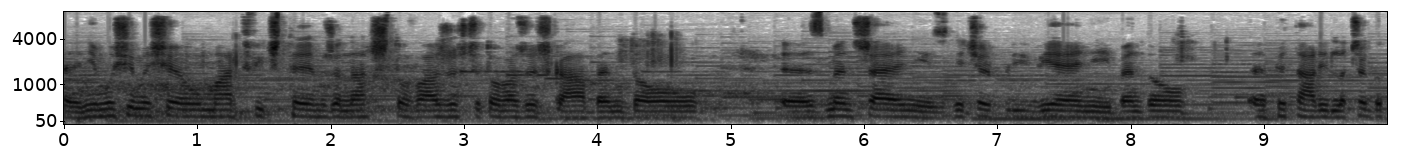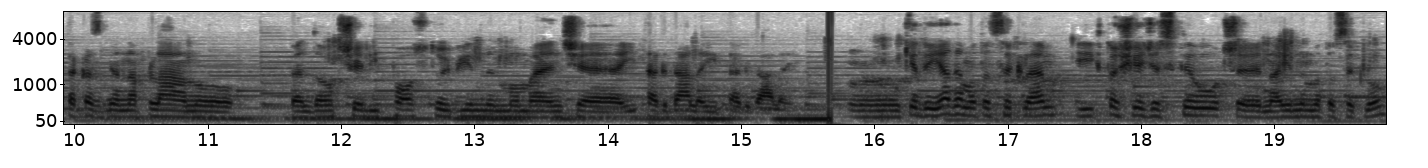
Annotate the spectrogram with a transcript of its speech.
e, nie musimy się martwić tym, że nasz towarzysz czy towarzyszka będą zmęczeni, zniecierpliwieni, będą e, pytali, dlaczego taka zmiana planu, będą chcieli postój w innym momencie i tak dalej, i tak dalej. Mm, Kiedy jadę motocyklem i ktoś jedzie z tyłu czy na innym motocyklu,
